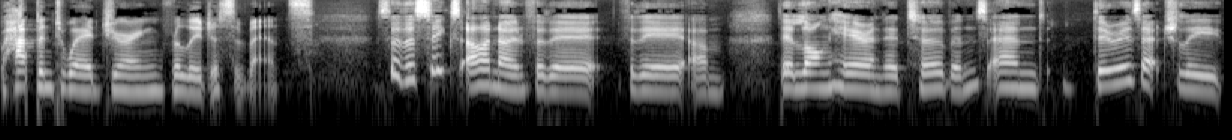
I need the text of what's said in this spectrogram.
happen to wear during religious events So the Sikhs are known for their for their um, their long hair and their turbans, and there is actually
